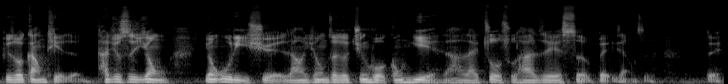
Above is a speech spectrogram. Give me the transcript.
比如说钢铁人，他就是用。用物理学，然后用这个军火工业，然后来做出他的这些设备，这样子，对，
